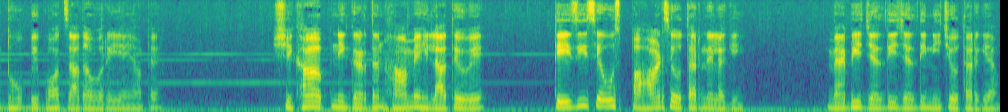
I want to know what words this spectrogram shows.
धूप भी बहुत ज़्यादा हो रही है यहाँ पे। शिखा अपनी गर्दन हाँ में हिलाते हुए तेज़ी से उस पहाड़ से उतरने लगी। मैं भी जल्दी जल्दी नीचे उतर गया।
